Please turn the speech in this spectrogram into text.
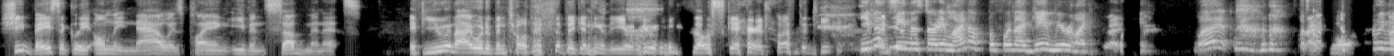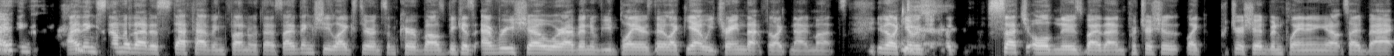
she basically only now is playing even sub minutes. If you and I would have been told that at the beginning of the year, we would have been so scared of the deep. Even seeing the starting lineup before that game, we were like, right. what? What's Right. going on? Well, What did we I think I think some of that is Steph having fun with us. I think she likes throwing some curveballs because every show where I've interviewed players, they're like, "Yeah, we trained that for like nine months." You know, like it was just like such old news by then. Patricia, like Patricia, had been playing at outside back.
